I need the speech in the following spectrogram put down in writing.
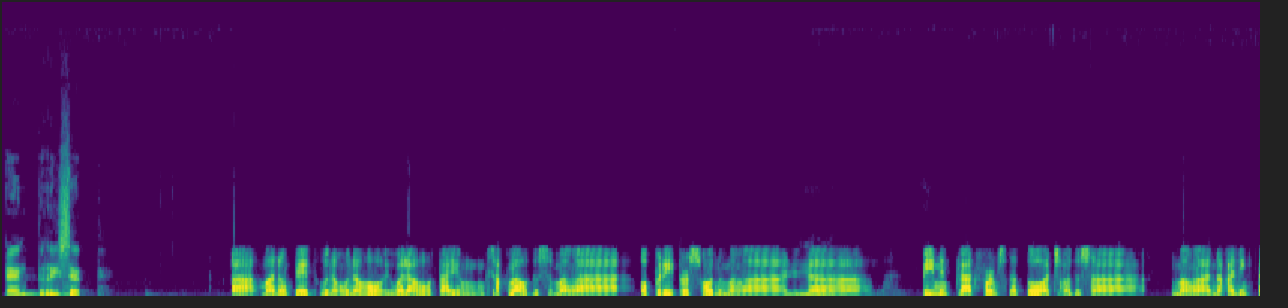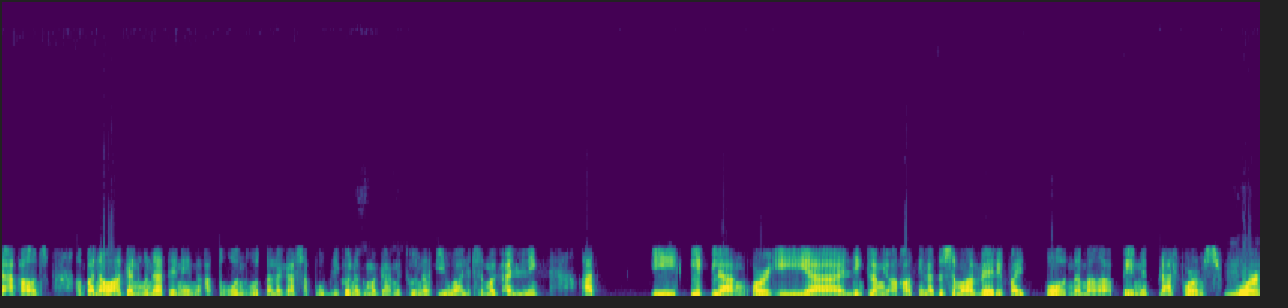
and reset. Ah, Manong Ted, una-una ho, wala ho tayong saklaw do sa mga operators ho ng mga ah, payment platforms na to at saka do sa mga nakalink na accounts. Ang panawagan ho natin ay nakatuon ho talaga sa publiko na gumagamit ho ng e-wallet sa mag-unlink. At i-click lang or i-link lang yung account nila doon sa mga verified po na mga payment platforms for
